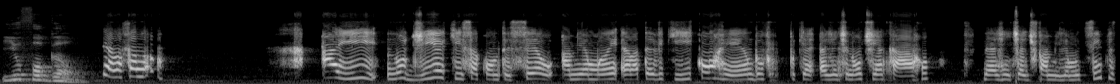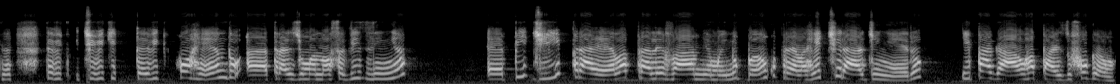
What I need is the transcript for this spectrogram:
E o fogão? E ela falou. Aí, no dia que isso aconteceu, a minha mãe, ela teve que ir correndo, porque a gente não tinha carro né? A gente é de família muito simples, né? Teve, tive que teve que correndo atrás de uma nossa vizinha, é, pedir para ela para levar a minha mãe no banco para ela retirar dinheiro e pagar o rapaz do fogão.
